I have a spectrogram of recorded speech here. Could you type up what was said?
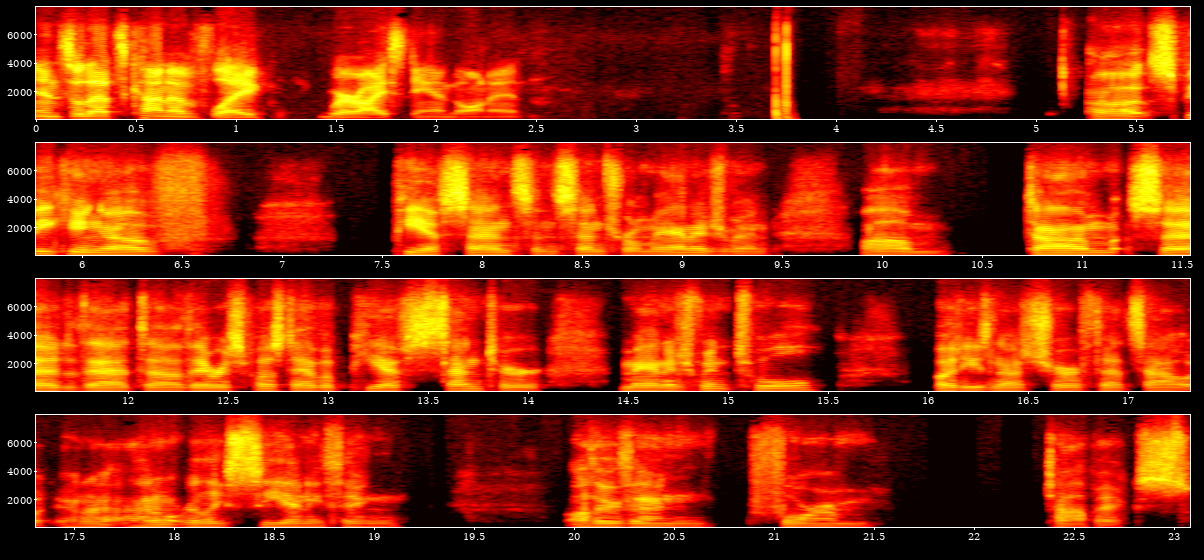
And so that's kind of like where i stand on it. Uh, speaking of PF Sense and central management, um, Dom said that uh, they were supposed to have a PF Center management tool, but he's not sure if that's out. And I, I don't really see anything other than forum topics.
